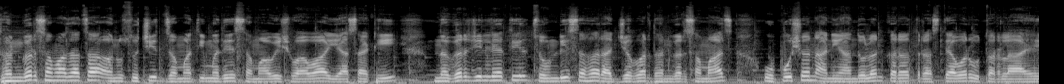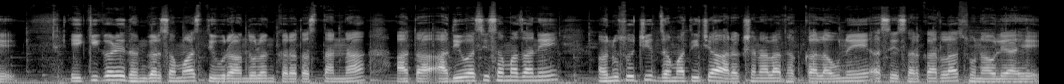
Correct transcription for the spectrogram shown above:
धनगर समाजाचा अनुसूचित जमातीमध्ये समावेश व्हावा यासाठी नगर जिल्ह्यातील चोंडीसह राज्यभर धनगर समाज उपोषण आणि आंदोलन करत रस्त्यावर उतरला आहे. एकीकडे धनगर समाज तीव्र आंदोलन करत असताना आता आदिवासी समाजाने अनुसूचित जमातीच्या आरक्षणाला धक्का लावू नये असे सरकारला सुनावले आहे.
